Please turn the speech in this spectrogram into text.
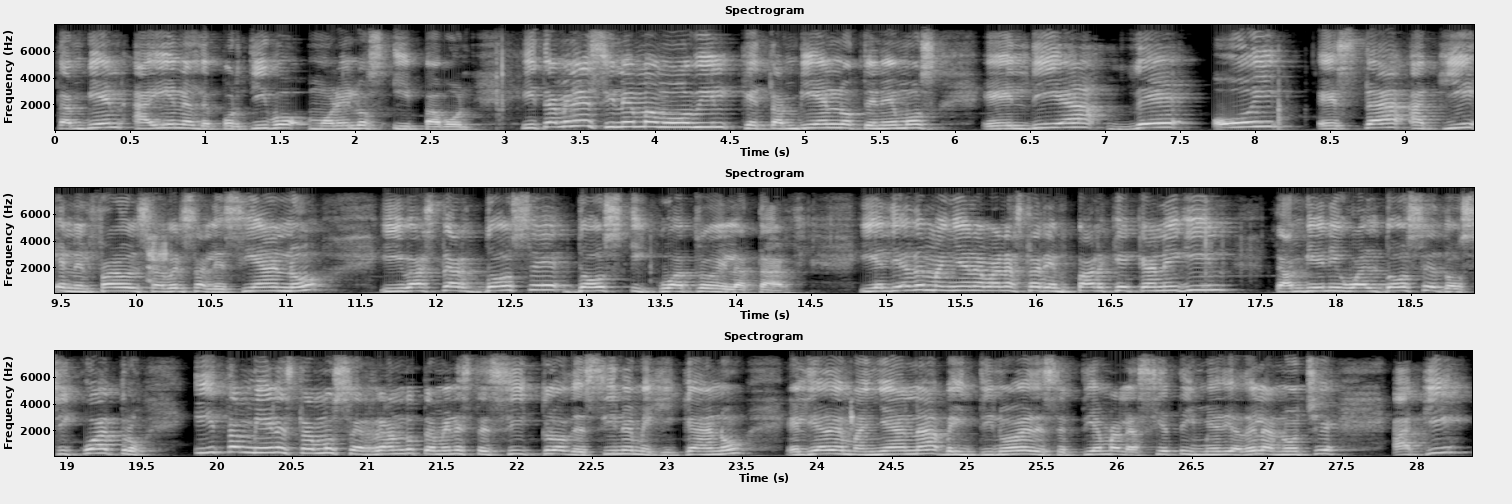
también ahí en el Deportivo Morelos y Pavón. Y también el Cinema Móvil que también lo tenemos el día de hoy está aquí en el Faro del Saber Salesiano y va a estar 12, 2 y 4 de la tarde. Y el día de mañana van a estar en Parque Caneguín, también igual 12, 2 y 4. Y también estamos cerrando también este ciclo de cine mexicano el día de mañana, 29 de septiembre a las 7 y media de la noche, aquí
